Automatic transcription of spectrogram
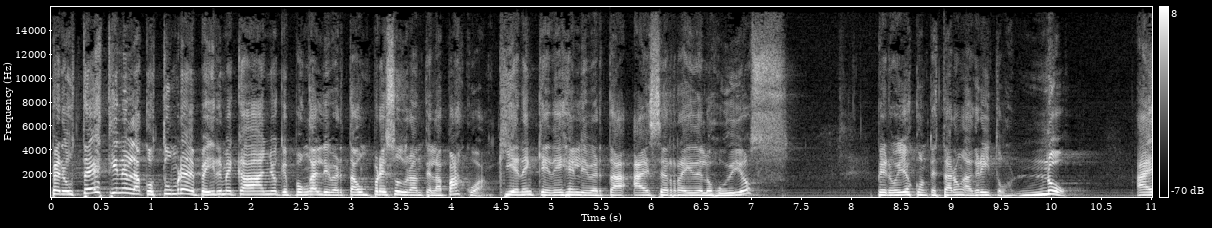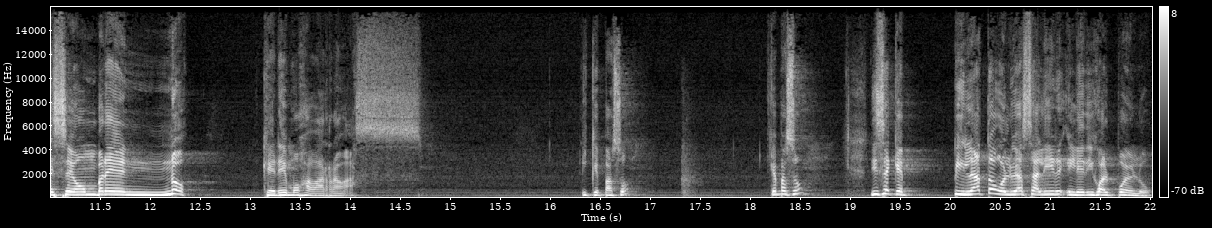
Pero ustedes tienen la costumbre de pedirme cada año que ponga en libertad a un preso durante la Pascua. ¿Quieren que dejen libertad a ese rey de los judíos? Pero ellos contestaron a gritos, no, a ese hombre no, queremos a Barrabás. ¿Y qué pasó? ¿Qué pasó? Dice que Pilato volvió a salir y le dijo al pueblo,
